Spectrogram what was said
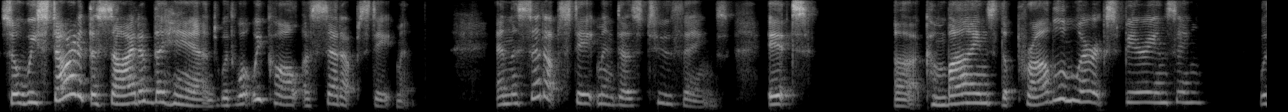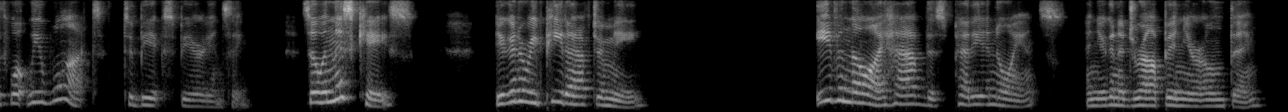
So we start at the side of the hand with what we call a setup statement. And the setup statement does two things. It uh, combines the problem we're experiencing with what we want to be experiencing. So in this case, you're going to repeat after me. Even though I have this petty annoyance, and you're going to drop in your own thing.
